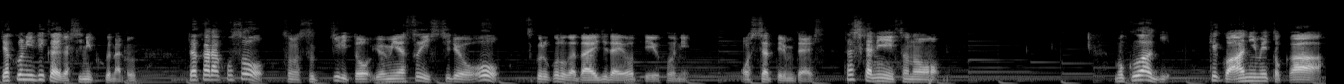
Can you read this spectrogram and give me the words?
逆に理解がしにくくなる。だからこそ、そのスッキリと読みやすい資料を作ることが大事だよっていうふうにおっしゃってるみたいです。確かに、その、僕は結構アニメとか、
